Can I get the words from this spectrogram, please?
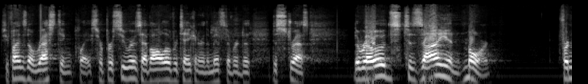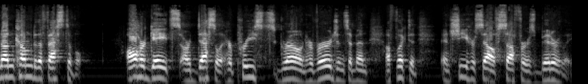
She finds no resting place. Her pursuers have all overtaken her in the midst of her di- distress. The roads to Zion mourn, for none come to the festival. All her gates are desolate. Her priests groan. Her virgins have been afflicted, and she herself suffers bitterly.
